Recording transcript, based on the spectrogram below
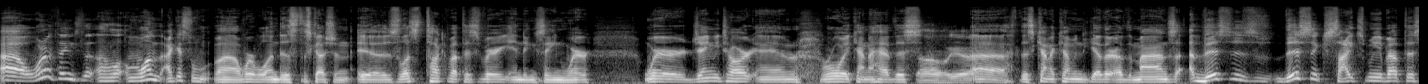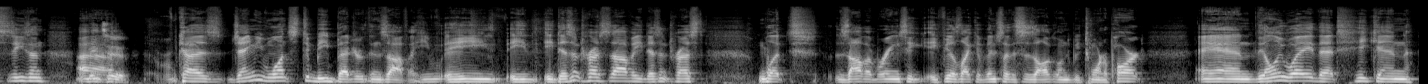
Uh, one of the things that uh, one I guess uh, where we'll end this discussion is let's talk about this very ending scene where where Jamie Tartt and Roy kind of have this Oh, yeah. uh, this kind of coming together of the minds. This is this excites me about this season. Uh, too. Because Jamie wants to be better than Zava. He he he he doesn't trust Zava. He doesn't trust what Zava brings. He, he feels like eventually this is all going to be torn apart. And the only way that he can,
